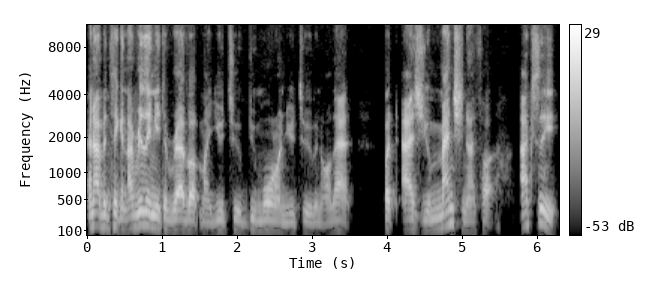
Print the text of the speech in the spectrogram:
and I've been thinking, I really need to rev up my YouTube, do more on YouTube and all that. But as you mentioned, I thought, actually,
